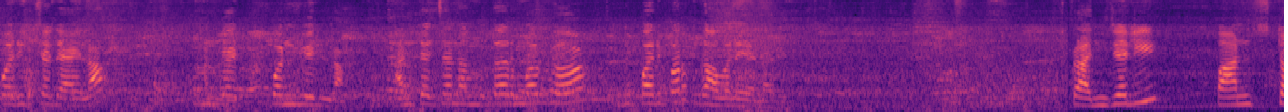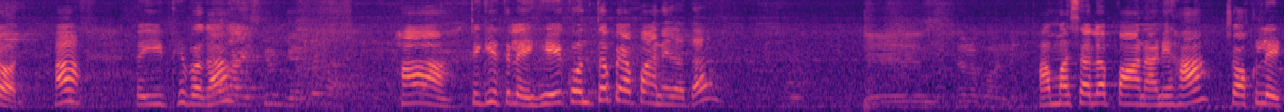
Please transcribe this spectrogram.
परीक्षा द्यायला म्हणजे पनवेलला. आणि त्याच्यानंतर मग दुपारी परत गावाला येणार आहे. प्रांजली पान स्टॉल. हां तर इथे बघा. हां ते घेतलंय. हे कोणतं प्या पान आहे दादा? हा मसाला पान आणि हा चॉकलेट.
